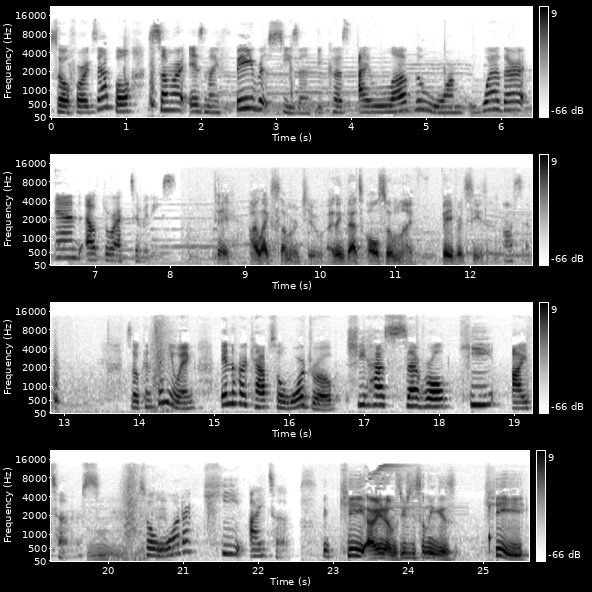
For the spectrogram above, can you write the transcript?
So, for example, summer is my favorite season because I love the warm weather and outdoor activities. Hey, I like summer too. I think that's also my favorite season. Awesome. So, continuing, in her capsule wardrobe, she has several key items. Mm, so, okay. what are key items? Key items. Usually, something is key,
